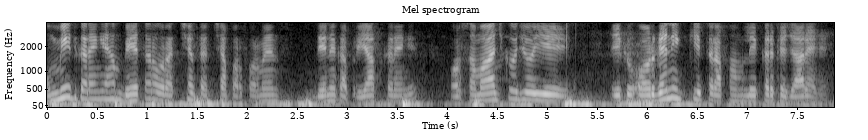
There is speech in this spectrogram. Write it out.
उम्मीद करेंगे हम बेहतर और अच्छे से अच्छा परफॉर्मेंस देने का प्रयास करेंगे। और समाज को जो ये एक ऑर्गेनिक की तरफ़ हम लेकर के जा रहे हैं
